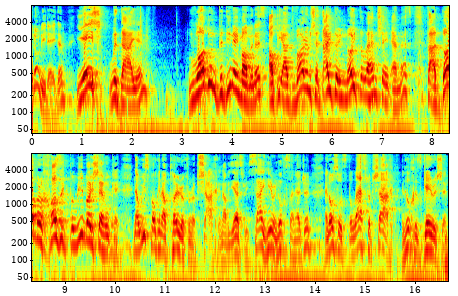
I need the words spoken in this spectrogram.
you don't need Adam. Yes, l'dayin. Lodun al pi advarim shedaito noita lehen shein emes, chazik shehuke. Now we've spoken out Torah from Reb Shach and Avi Ezri, Sai here in Hilchas Sanhedrin, and also it's the last Reb Shach in Hilchas Gerishin.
